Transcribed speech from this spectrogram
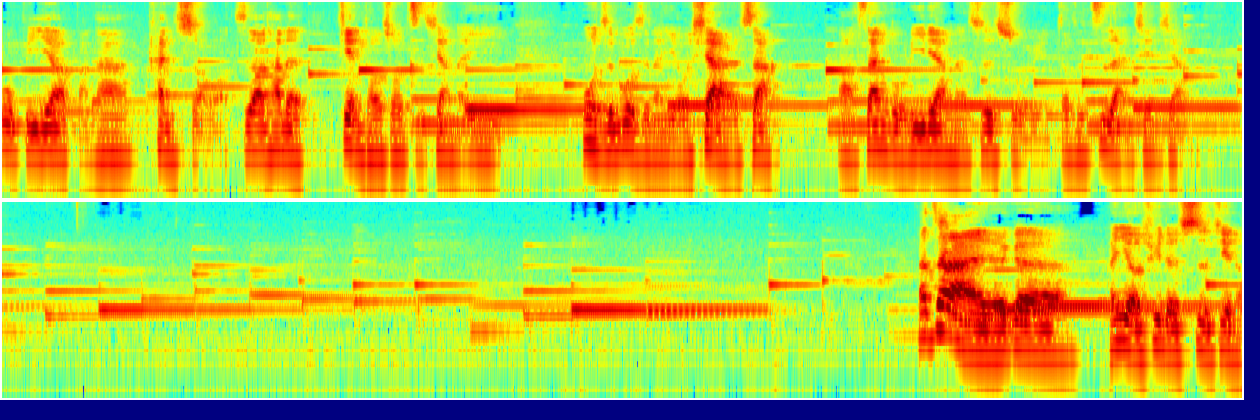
务必要把它看熟哦，知道它的箭头所指向的意义，木质布子呢由下而上。啊，三股力量呢是属于都是自然现象。那再来有一个很有趣的事件哦，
